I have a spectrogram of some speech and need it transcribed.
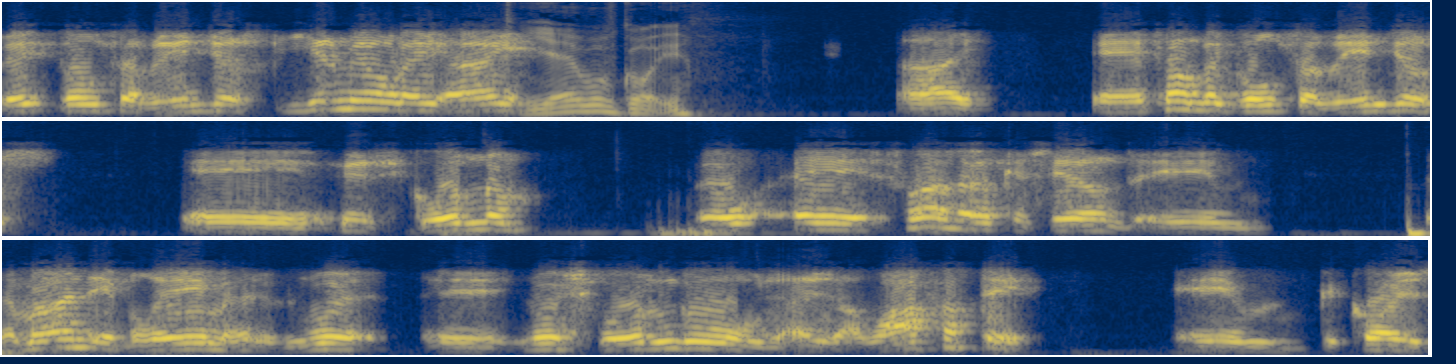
Right, goals for Rangers. Can you hear me all right? Aye. Yeah, we've got you. Aye. Uh, talking about goals for Rangers, uh, who's scoring them? Well, uh, as far as I'm concerned, um, the man to blame has no, uh, no scoring goals is a Lafferty. Um, because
